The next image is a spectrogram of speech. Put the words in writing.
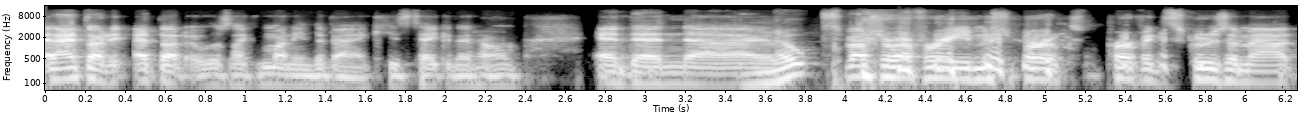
and I thought I thought it was like Money in the Bank. He's taking it home, and then uh, nope. special referee Mr. Burks perfect screws him out,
